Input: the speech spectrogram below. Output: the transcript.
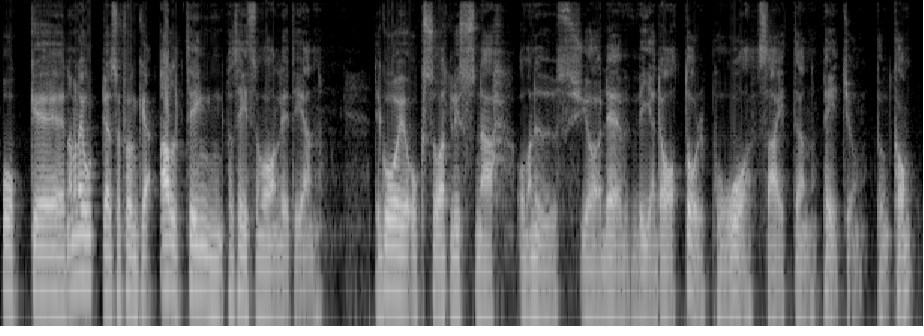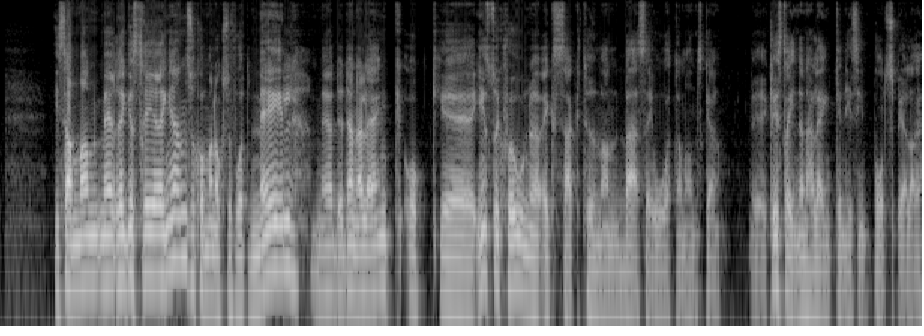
Och eh, när man har gjort det så funkar allting precis som vanligt igen. Det går ju också att lyssna om man nu gör det via dator på sajten patreon.com. I samband med registreringen så kommer man också få ett mail med denna länk och eh, instruktioner exakt hur man bär sig åt när man ska eh, klistra in den här länken i sin poddspelare.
